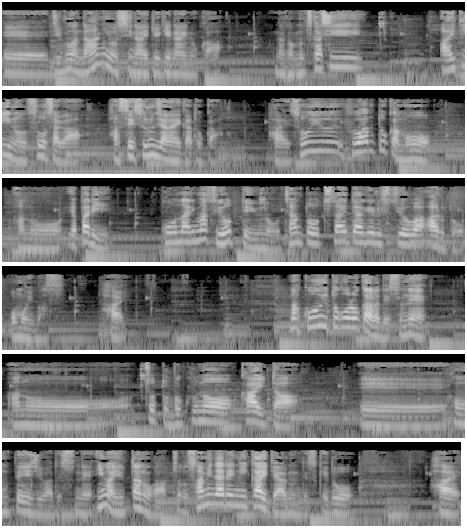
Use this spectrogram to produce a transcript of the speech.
えー、自分は何をしないといけないのか、なんか難しい IT の操作が発生するんじゃないかとか、はい、そういう不安とかも、あの、やっぱりこうなりますよっていうのをちゃんと伝えてあげる必要はあると思います。はい。まあこういうところからですね、あのー、ちょっと僕の書いた、えー、ホームページはですね、今言ったのがちょっとサミダレに書いてあるんですけど、はい。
